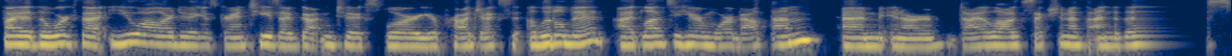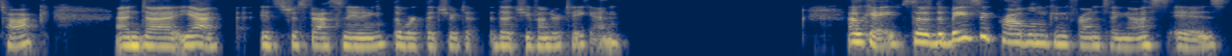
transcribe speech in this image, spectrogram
by the work that you all are doing as grantees, I've gotten to explore your projects a little bit. I'd love to hear more about them um, in our dialogue section at the end of this talk. And uh, yeah, it's just fascinating, the work that, you're that you've undertaken. Okay, so the basic problem confronting us is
